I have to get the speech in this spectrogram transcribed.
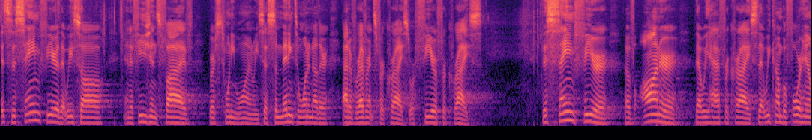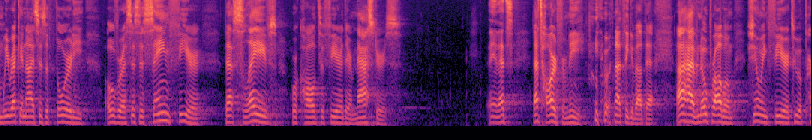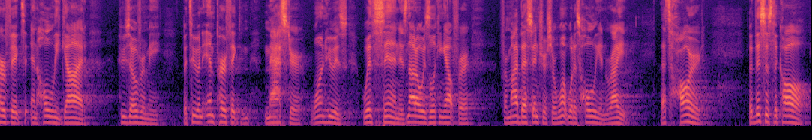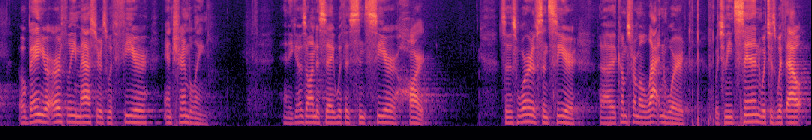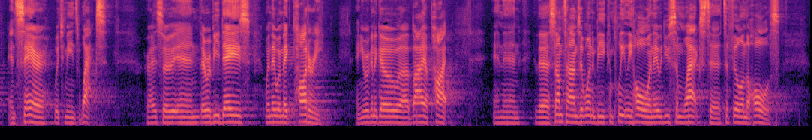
it's the same fear that we saw in Ephesians 5, verse 21, when he says, submitting to one another out of reverence for Christ or fear for Christ. This same fear of honor that we have for Christ, that we come before him, we recognize his authority over us. It's the same fear that slaves were called to fear their masters. And that's, that's hard for me when I think about that. I have no problem showing fear to a perfect and holy God who's over me, but to an imperfect master, one who is with sin, is not always looking out for, for my best interests or want what is holy and right. That's hard. But this is the call obey your earthly masters with fear and trembling. And he goes on to say, with a sincere heart. So, this word of sincere uh, it comes from a Latin word, which means sin, which is without, and ser, which means wax. Right? So, in, there would be days when they would make pottery, and you were going to go uh, buy a pot, and then the, sometimes it wouldn't be completely whole, and they would use some wax to, to fill in the holes.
